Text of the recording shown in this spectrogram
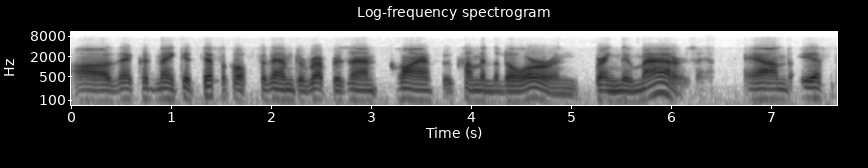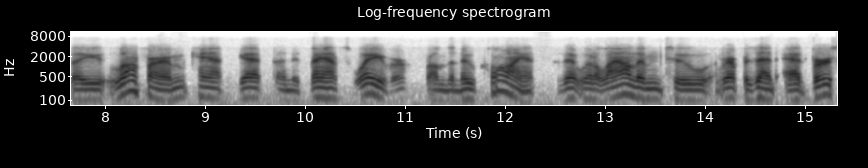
uh, that could make it difficult for them to represent clients who come in the door and bring new matters in. And if the law firm can't get an advance waiver from the new client that would allow them to represent adverse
